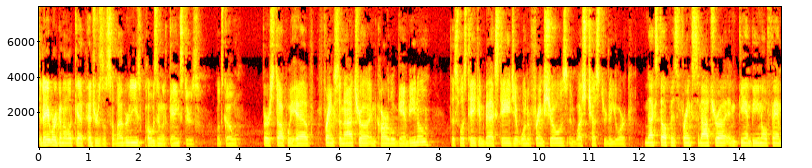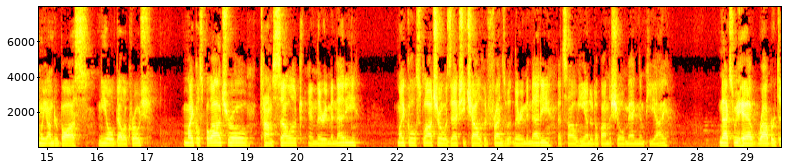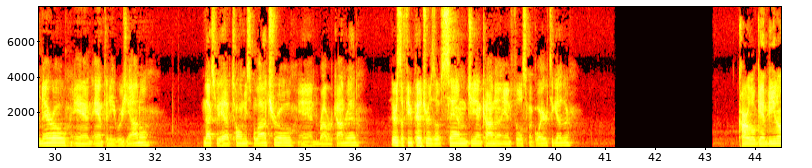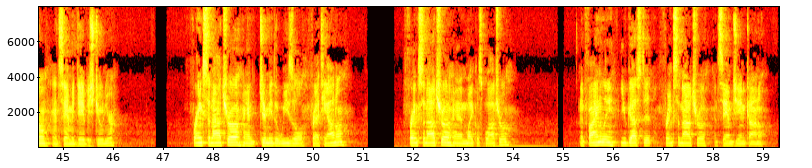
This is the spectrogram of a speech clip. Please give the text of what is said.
Today we're gonna look at pictures of celebrities posing with gangsters. Let's go. First up, we have Frank Sinatra and Carlo Gambino. This was taken backstage at one of Frank's shows in Westchester, New York. Next up is Frank Sinatra and Gambino family underboss Neil Dellacroce. Michael Spilotro, Tom Selleck, and Larry Manetti. Michael Spilotro was actually childhood friends with Larry Manetti. That's how he ended up on the show Magnum PI. Next, we have Robert De Niro and Anthony Ruggiano. Next, we have Tony Spilotro and Robert Conrad. There's a few pictures of Sam Giancana and Phyllis McGuire together. Carlo Gambino and Sammy Davis Jr. Frank Sinatra and Jimmy the Weasel Fratianno. Frank Sinatra and Michael Spilotro. And finally, you guessed it, Frank Sinatra and Sam Giancana.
